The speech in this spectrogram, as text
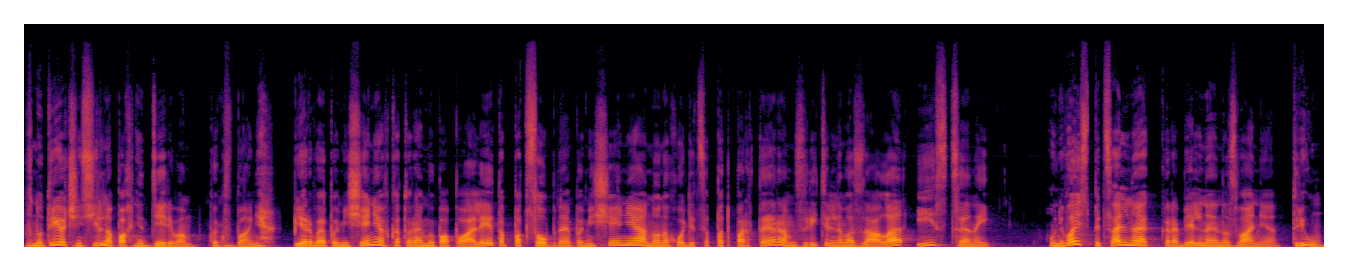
Внутри очень сильно пахнет деревом, как в бане. Первое помещение, в которое мы попали, это подсобное помещение. Оно находится под портером зрительного зала и сценой. У него есть специальное корабельное название – «Триум».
